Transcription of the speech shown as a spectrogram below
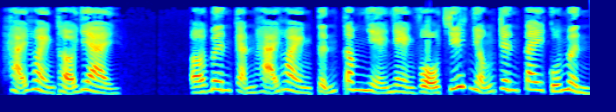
Hải Hoàng thở dài. Ở bên cạnh Hải Hoàng tĩnh tâm nhẹ nhàng vỗ chiếc nhẫn trên tay của mình.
